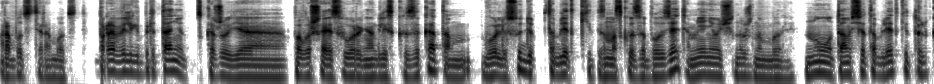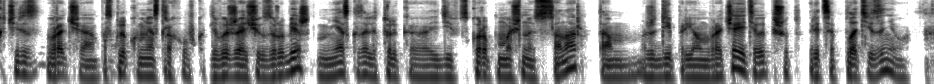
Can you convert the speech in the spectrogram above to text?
работать и работать. Про Великобританию скажу, я повышаю свой уровень английского языка, там волю судеб, таблетки из Москвы забыл взять, а мне не очень нужны были. Ну, там все таблетки только через врача. Поскольку у меня страховка для выезжающих за рубеж, мне сказали только иди в скоропомощной стационар, там жди прием врача, и тебе выпишут рецепт. Плати за него.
